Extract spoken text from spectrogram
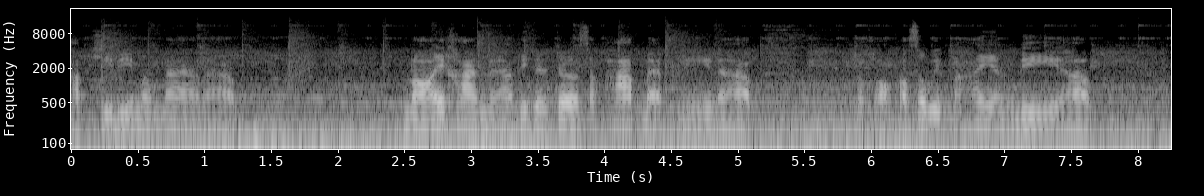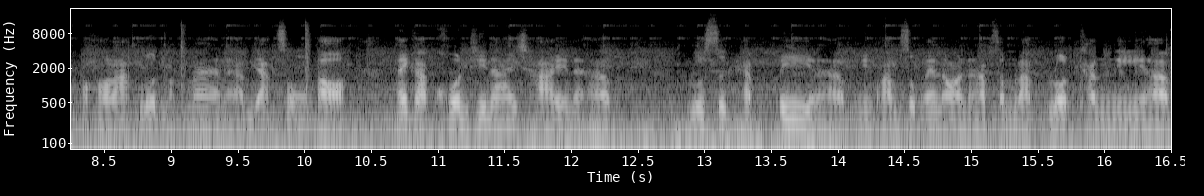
ขับขี่ดีมากๆนะครับ น้อยคันนะครับ ที่จะเจอสภาพแบบนี้นะครับ เจ้าของเขาสวิตมาให้อย่างดีครับเพราะเขารักรถมากๆนะครับ อยากส่งต่อให้กับคนที่ได้ใช้นะครับ รู้สึกแฮปปี้นะครับ มีความสุขแน่นอนนะครับสำหรับรถคันนี้ครับ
